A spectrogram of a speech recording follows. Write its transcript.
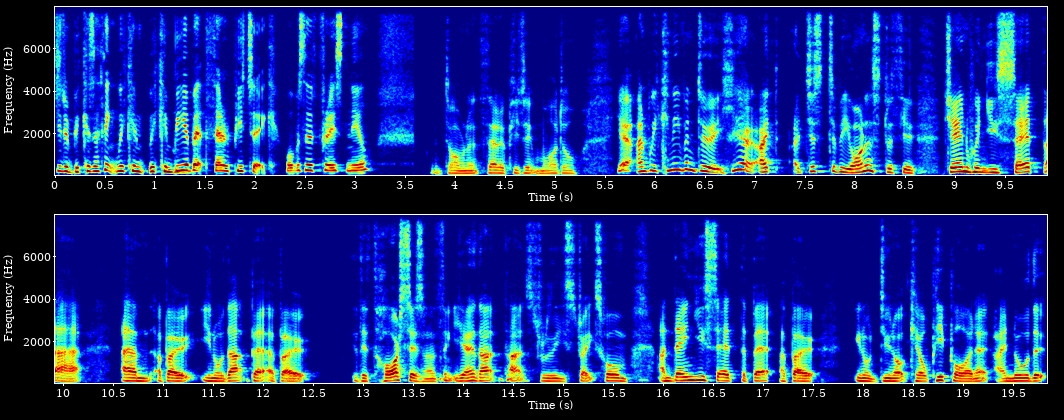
you know, because I think we can we can be a mm-hmm. bit therapeutic. What was the phrase, Neil? dominant therapeutic model. Yeah, and we can even do it here. I, I just to be honest with you, Jen, when you said that um, about you know that bit about the horses, and I think yeah, that that's really strikes home. And then you said the bit about you know do not kill people, and I, I know that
